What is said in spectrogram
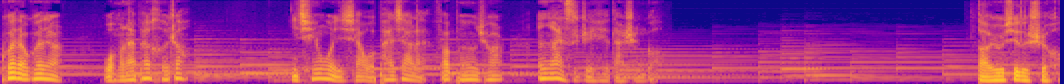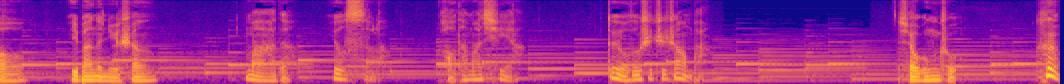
快点快点，我们来拍合照，你亲我一下，我拍下来发朋友圈。恩爱死这些单身狗。打游戏的时候，一般的女生，妈的，又死了，好他妈气呀！队友都是智障吧？小公主，哼，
